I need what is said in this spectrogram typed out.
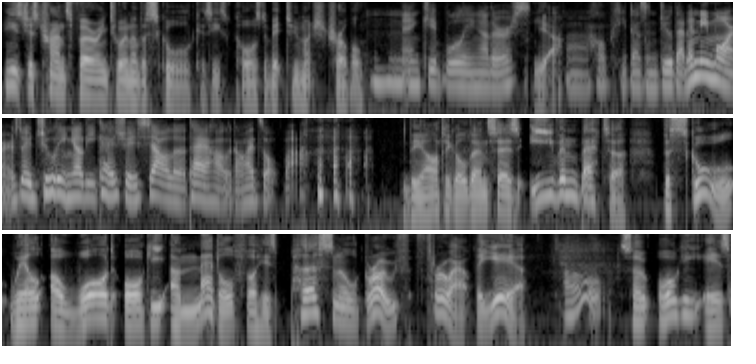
he's just transferring to another school because he's caused a bit too much trouble. Mm -hmm, and keep bullying others. Yeah. I hope he doesn't do that anymore. 所以 Julian 要离开学校了，太好了，赶快走吧。 The article then says, even better, the school will award Augie a medal for his personal growth throughout the year. Oh. So Augie is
